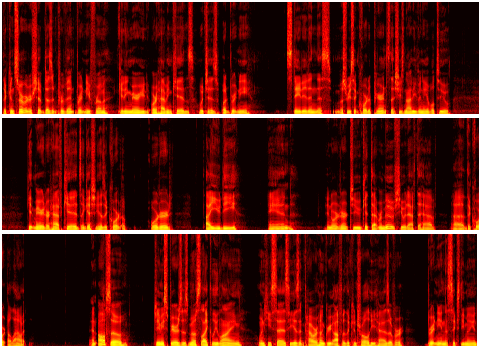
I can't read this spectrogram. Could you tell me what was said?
the conservatorship doesn't prevent Britney from getting married or having kids, which is what Britney stated in this most recent court appearance that she's not even able to get married or have kids. I guess she has a court ordered IUD, and in order to get that removed, she would have to have uh, the court allow it. And also, Jamie Spears is most likely lying when he says he isn't power hungry off of the control he has over Britney and the $60 million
